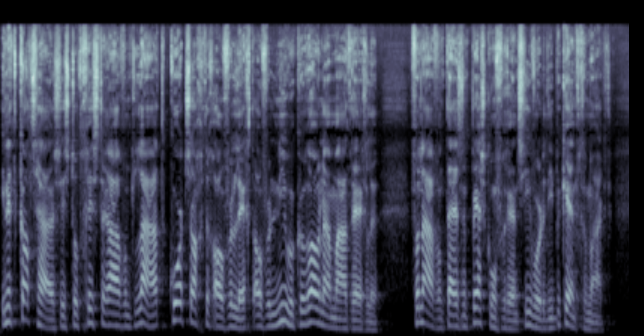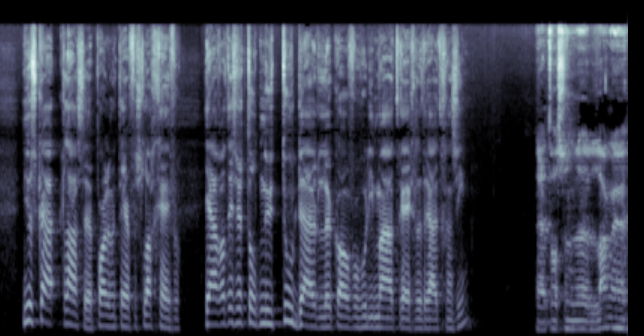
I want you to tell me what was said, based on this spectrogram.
In het Katshuis is tot gisteravond laat koortsachtig overlegd over nieuwe coronamaatregelen. Vanavond tijdens een persconferentie worden die bekendgemaakt. Niels Klaassen, parlementair verslaggever. Ja, wat is er tot nu toe duidelijk over hoe die maatregelen eruit gaan zien? Nou, het was een uh, lange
